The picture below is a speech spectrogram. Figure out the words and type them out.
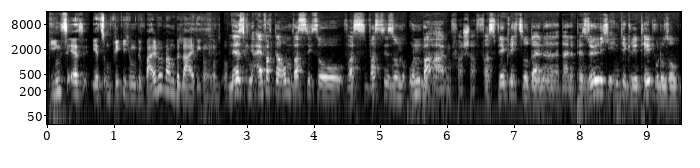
ging es erst jetzt um wirklich um Gewalt oder um Beleidigung und so? Ne, es ging einfach darum, was dich so, was, was dir so ein Unbehagen verschafft, was wirklich so deine, deine persönliche Integrität, wo du so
